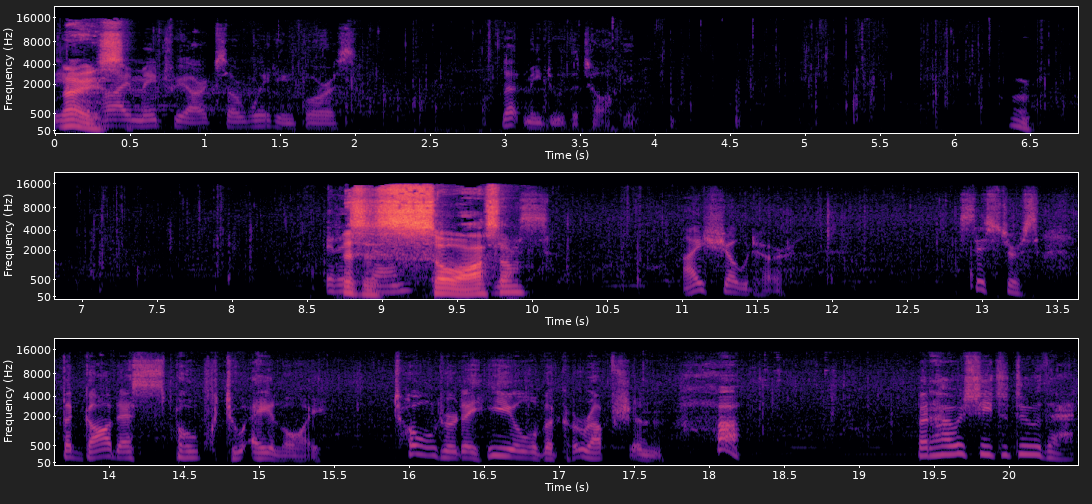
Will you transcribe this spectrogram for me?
The other Nice. High matriarchs are waiting for us. Let me do the talking. It This is done? so awesome. Yes. I showed her. Sisters, the goddess spoke to Aloy, told her to heal the corruption. But how is she to do that?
